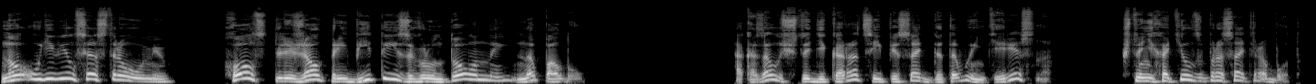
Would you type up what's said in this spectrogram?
но удивился остроумию. Холст лежал прибитый и загрунтованный на полу. Оказалось, что декорации писать до того интересно, что не хотел сбросать работу.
